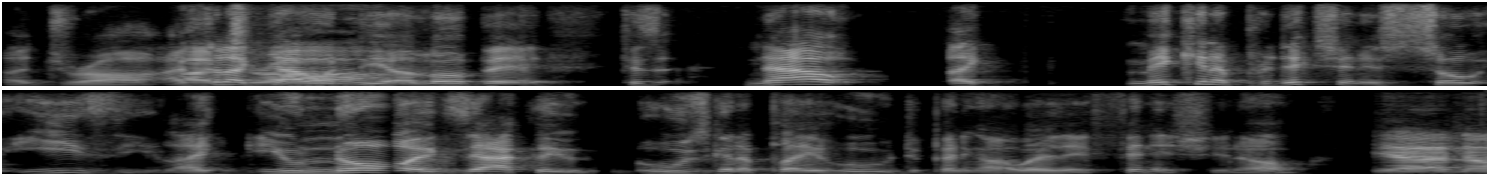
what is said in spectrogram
a draw. I a feel like draw? that would be a little bit because now like making a prediction is so easy. Like you know exactly who's gonna play who depending on where they finish. You know. Yeah, no,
